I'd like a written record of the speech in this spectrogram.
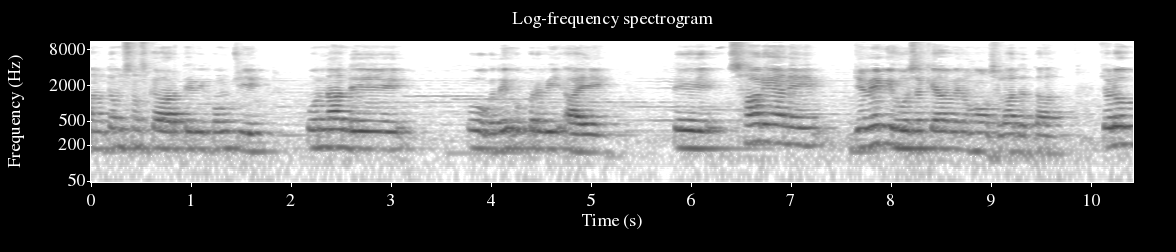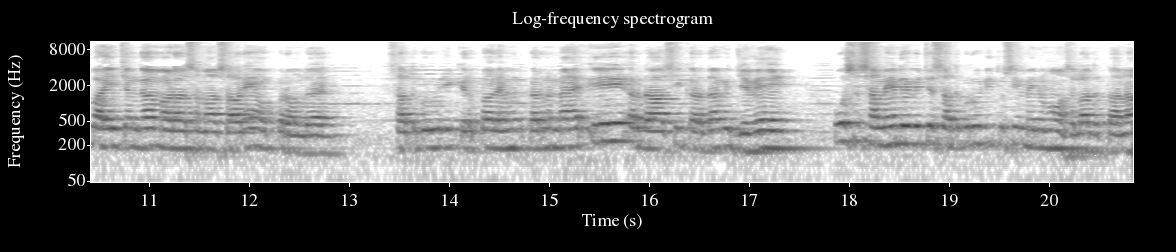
ਅੰਤਮ ਸੰਸਕਾਰ ਤੇ ਵੀ ਪਹੁੰਚੀ, ਉਹਨਾਂ ਦੇ ਭੋਗ ਦੇ ਉੱਪਰ ਵੀ ਆਏ ਤੇ ਸਾਰਿਆਂ ਨੇ ਜਿਵੇਂ ਵੀ ਹੋ ਸਕਿਆ ਮੈਨੂੰ ਹੌਸਲਾ ਦਿੱਤਾ। ਚਲੋ ਭਾਈ ਚੰਗਾ ਮਾੜਾ ਸਮਾਂ ਸਾਰਿਆਂ ਉੱਪਰ ਆਉਂਦਾ ਹੈ। ਸਤਿਗੁਰੂ ਜੀ ਕਿਰਪਾ ਰਹਿਮਤ ਕਰਨ। ਮੈਂ ਇਹ ਅਰਦਾਸ ਹੀ ਕਰਦਾ ਵੀ ਜਿਵੇਂ ਉਸ ਸਮੇਂ ਦੇ ਵਿੱਚ ਸਤਿਗੁਰੂ ਜੀ ਤੁਸੀਂ ਮੈਨੂੰ ਹੌਸਲਾ ਦਿੱਤਾ ਨਾ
